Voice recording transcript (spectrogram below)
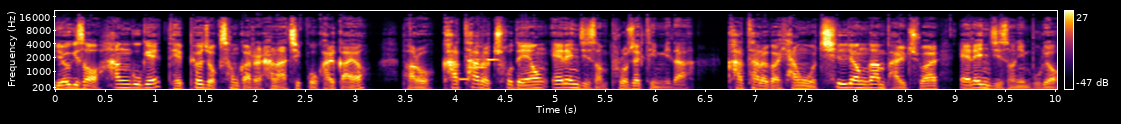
여기서 한국의 대표적 성과를 하나 짚고 갈까요? 바로 카타르 초대형 LNG선 프로젝트입니다. 카타르가 향후 7년간 발주할 LNG선이 무려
